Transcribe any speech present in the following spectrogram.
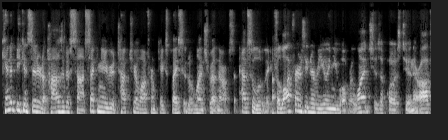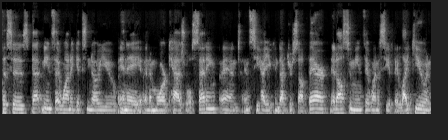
Can it be considered a positive sign? Second interview at a top tier law firm takes place at a lunch rather than their office. Absolutely. If a law firm is interviewing you over lunch as opposed to in their offices, that means they want to get to know you in a in a more casual setting and and see how you conduct yourself there. It also means they want to see if they like you and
